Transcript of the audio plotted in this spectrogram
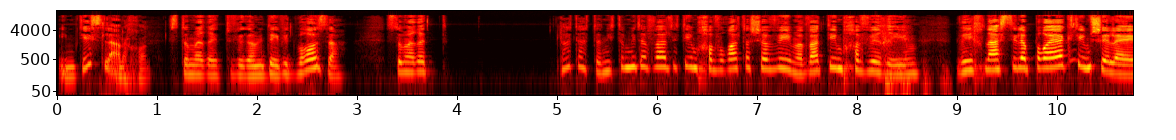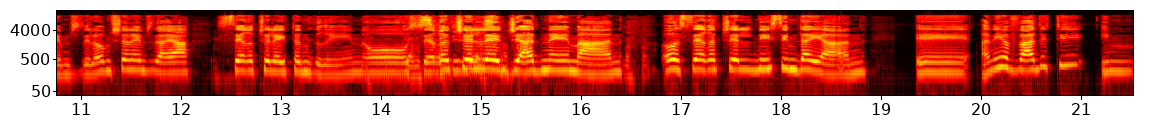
עם טיסלאם. נכון. זאת אומרת, וגם עם דיוויד ברוזה. זאת אומרת, לא יודעת, אני תמיד עבדתי עם חבורת השווים, עבדתי עם חברים, ונכנסתי לפרויקטים שלהם. זה לא משנה אם זה היה סרט של איתן גרין, או גם סרט של. ג'אד נאמן, נכון. או סרט של ניסים דיין. אה, אני עבדתי עם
